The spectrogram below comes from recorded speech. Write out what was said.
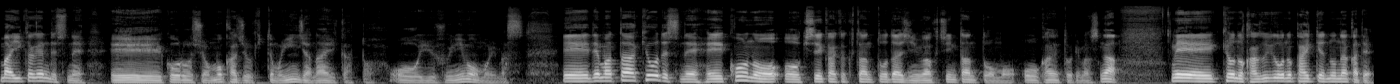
まあいい加減ですね、えー、厚労省も舵を切ってもいいんじゃないかというふうにも思います、えー、でまた今日ですね、えー、河野規制改革担当大臣ワクチン担当も兼ねておりますが、えー、今日の閣議後の会見の中で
